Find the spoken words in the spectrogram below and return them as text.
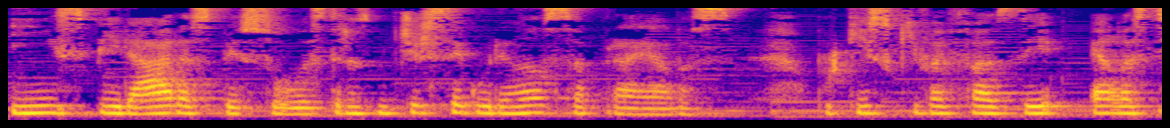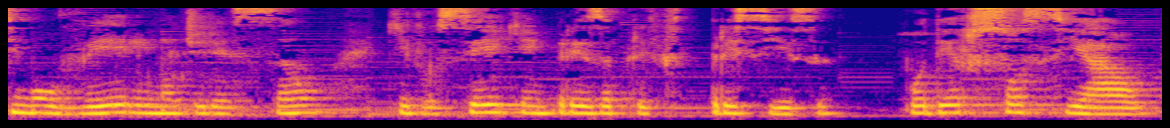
e inspirar as pessoas, transmitir segurança para elas, porque isso que vai fazer elas se moverem na direção que você e que a empresa precisa poder social.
